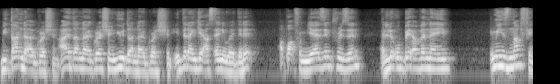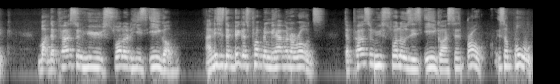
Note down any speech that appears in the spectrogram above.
We done the aggression. I done the aggression, you done the aggression. It didn't get us anywhere, did it? Apart from years in prison, a little bit of a name, it means nothing. But the person who swallowed his ego, and this is the biggest problem we have on the roads. The person who swallows his ego and says, Bro, it's a ball,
